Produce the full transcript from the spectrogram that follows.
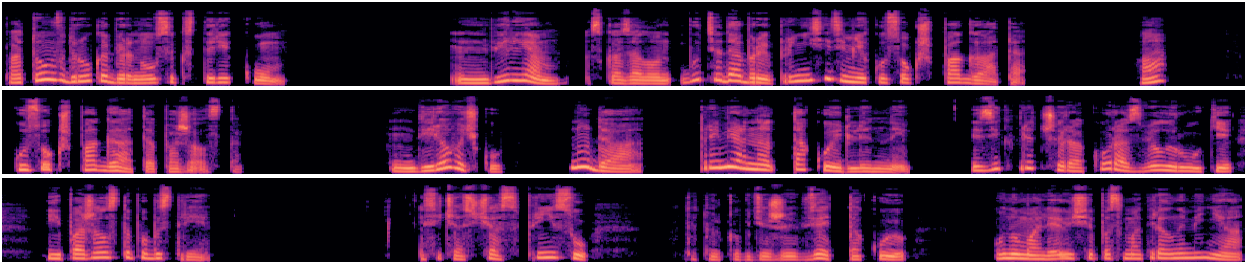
Потом вдруг обернулся к старику. «Вильям», — сказал он, — «будьте добры, принесите мне кусок шпагата». «А? Кусок шпагата, пожалуйста». «Веревочку? Ну да, примерно такой длины». Зигфрид широко развел руки и, пожалуйста, побыстрее. Сейчас, сейчас, принесу. Да только где же взять такую? Он умоляюще посмотрел на меня.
